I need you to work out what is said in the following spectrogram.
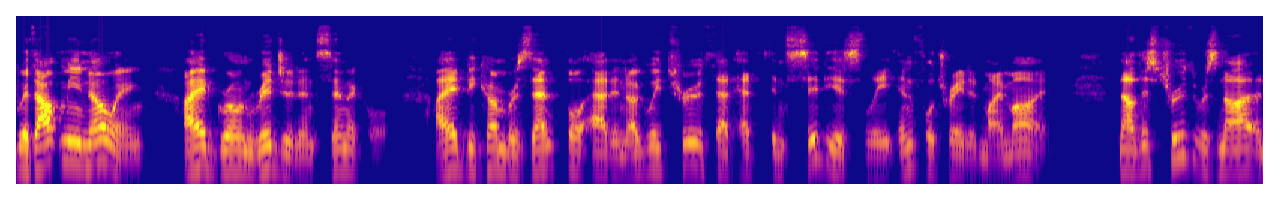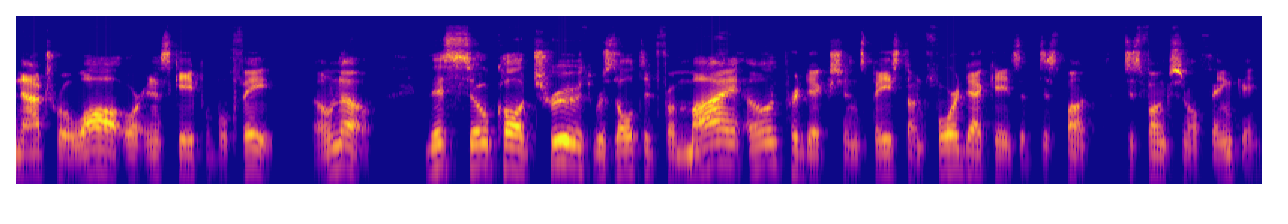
without me knowing, I had grown rigid and cynical. I had become resentful at an ugly truth that had insidiously infiltrated my mind. Now, this truth was not a natural law or inescapable fate. Oh no. This so called truth resulted from my own predictions based on four decades of dysfun- dysfunctional thinking.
